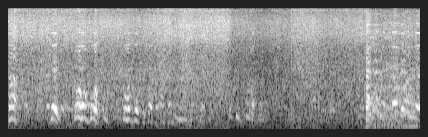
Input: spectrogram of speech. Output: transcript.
Так, Ей, з того боку, з того боку, Саша, там камінь. 있거든요.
